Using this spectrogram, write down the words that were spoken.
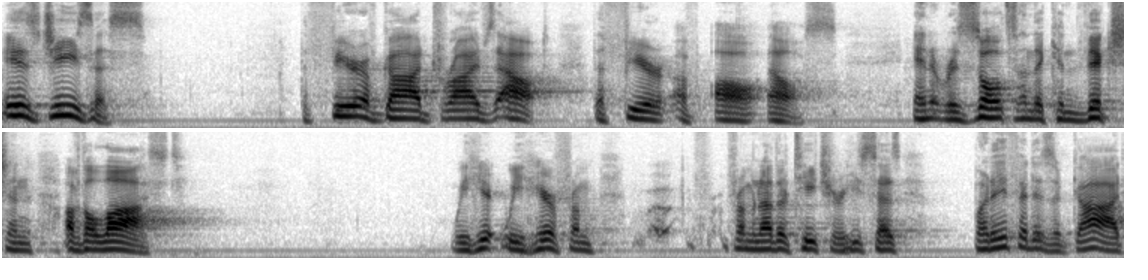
is Jesus. The fear of God drives out the fear of all else, and it results in the conviction of the lost. We hear, we hear from, from another teacher, he says, But if it is a God,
